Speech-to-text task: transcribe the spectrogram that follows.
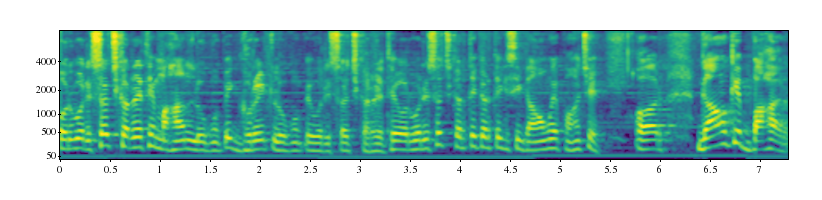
और वो रिसर्च कर रहे थे महान लोगों पर ग्रेट लोगों पर वो रिसर्च कर रहे थे, और वो रिसर्च करते करते किसी गाँव में पहुँचे, और गाँव के बाहर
